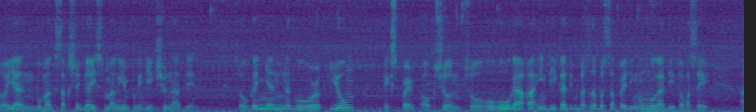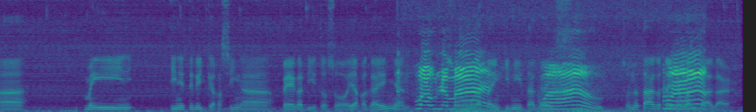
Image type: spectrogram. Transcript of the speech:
So, ayan, bumagsak siya guys, mali yung prediction natin. So, ganyan nag-work yung expert option. So, huhula ka, hindi ka din basta-basta pwedeng humula dito kasi uh, may tinitrade ka kasing ah, pera dito. So, ayan, kagaya niyan. Wow So, wala naman! tayong kinita guys. Wow! So, natago tayo ng 1 dollar.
